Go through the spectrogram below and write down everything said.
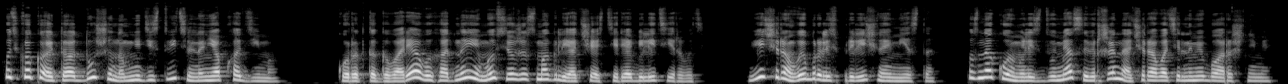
Хоть какая-то отдушина мне действительно необходима. Коротко говоря, выходные мы все же смогли отчасти реабилитировать. Вечером выбрались в приличное место. Познакомились с двумя совершенно очаровательными барышнями.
